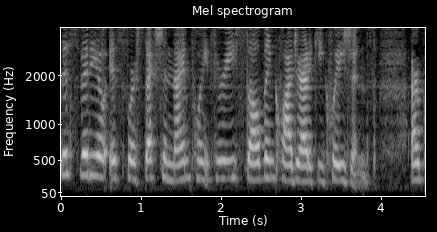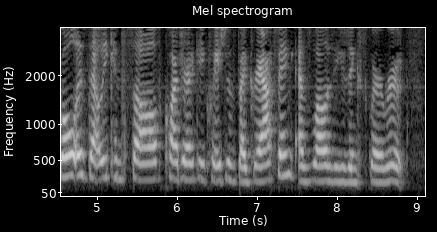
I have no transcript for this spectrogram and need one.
This video is for section 9.3, solving quadratic equations. Our goal is that we can solve quadratic equations by graphing as well as using square roots.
